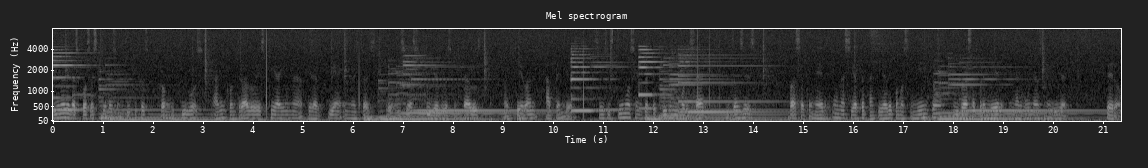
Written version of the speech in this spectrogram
Y una de las cosas que los científicos cognitivos han encontrado es que hay una jerarquía en nuestras premisas cuyos resultados nos llevan a aprender. Si insistimos en repetir y memorizar, entonces vas a tener una cierta cantidad de conocimiento y vas a aprender en algunas medidas. Pero,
